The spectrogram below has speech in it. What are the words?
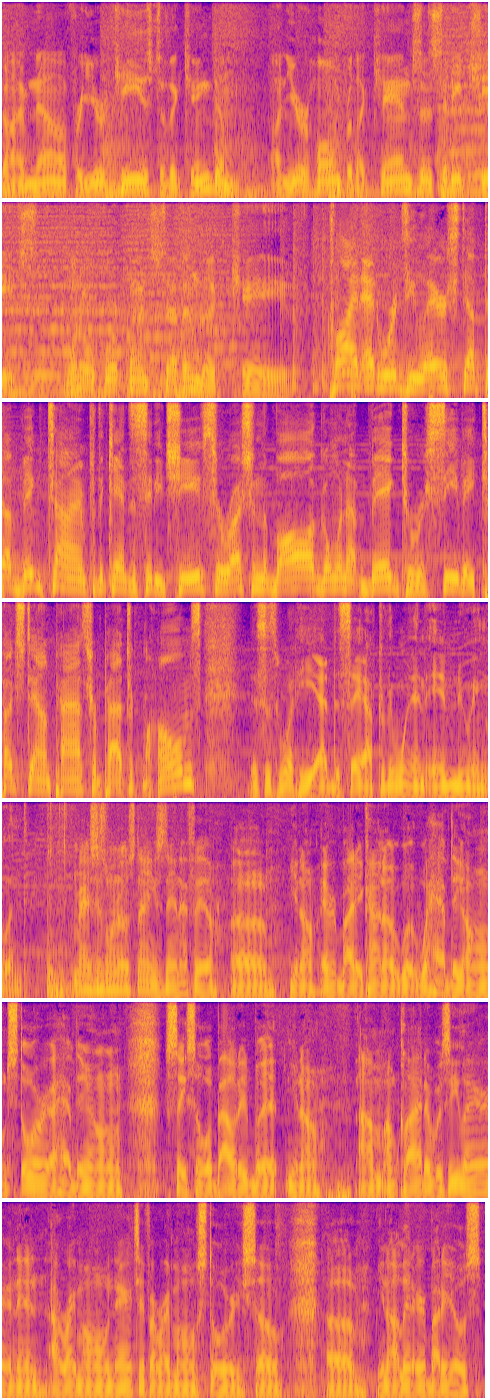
Time now for your keys to the kingdom on your home for the Kansas City Chiefs. 104.7 The Cave. Clyde Edwards Helaire stepped up big time for the Kansas City Chiefs, rushing the ball, going up big to receive a touchdown pass from Patrick Mahomes. This is what he had to say after the win in New England. Man, it's just one of those things. The NFL. Uh, you know, everybody kind of will, will, have their own story. or have their own say so about it. But you know, I'm, I'm Clyde Edwards Helaire, and then I write my own narrative. I write my own story. So, um, you know, I let everybody else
